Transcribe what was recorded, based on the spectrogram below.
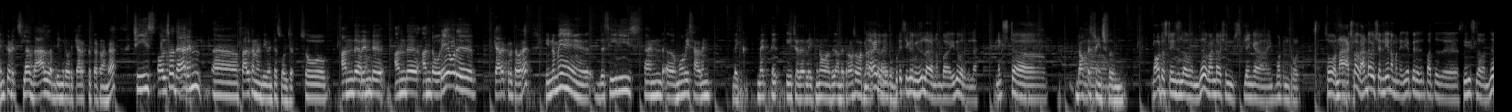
என் கிரெடிட்ஸ்ல வேல் அப்படிங்கிற ஒரு கேரக்டர் காட்டுறாங்க. She is also there in Falcon and the Winter Soldier so அந்த ரெண்டு அந்த அந்த ஒரே ஒரு கேரக்டர் தவிர இன்னுமே the series and movies haven't like met each other like you know அது அந்த கிராஸ் ஓவர் கூடிய சீக்கிரம் இதுல நம்ம இது வருது இல்ல next Doctor Strange film Doctor ஸ்டேஞ்சில் வந்து Wanda Vision playing important role so நான் ஆக்சுவலாக வேண்டா விஷன்லேயே நம்ம நிறைய பேர் எதிர்பார்த்தது சீரீஸ்ல வந்து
